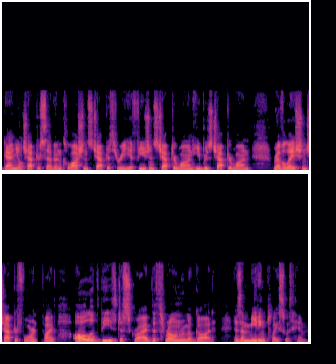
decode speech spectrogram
Daniel chapter 7, Colossians chapter 3, Ephesians chapter 1, Hebrews chapter 1, Revelation chapter 4 and 5. All of these describe the throne room of God as a meeting place with him.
